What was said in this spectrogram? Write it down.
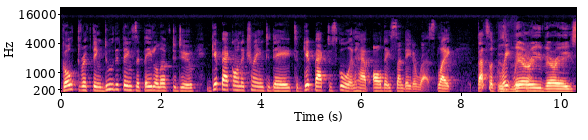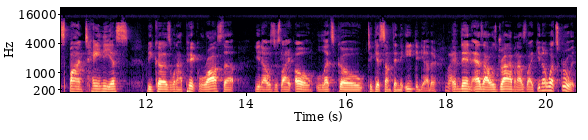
go thrifting, do the things that they love to do, get back on the train today to get back to school and have all day Sunday to rest. Like that's a It's great very, weekend. very spontaneous because when I pick Ross up, you know, it was just like, oh, let's go to get something to eat together. Right. And then as I was driving, I was like, you know what, screw it.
